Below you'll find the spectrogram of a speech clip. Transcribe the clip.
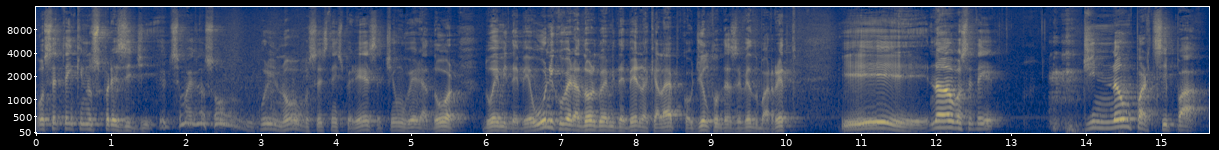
Você tem que nos presidir. Eu disse, mas eu sou um guri novo, vocês têm experiência. Tinha um vereador do MDB, o único vereador do MDB naquela época, o Dilton de Azevedo Barreto. E, não, você tem de não participar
